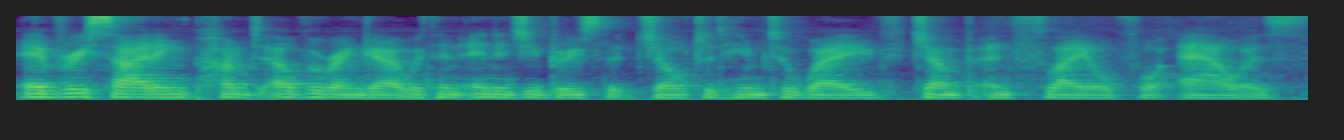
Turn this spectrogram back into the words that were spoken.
Every sighting pumped Alvarenga with an energy boost that jolted him to wave, jump, and flail for hours.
